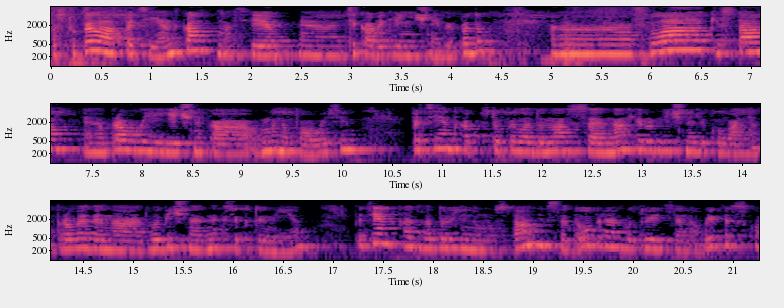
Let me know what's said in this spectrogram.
Поступила пацієнтка, у нас є е, цікавий клінічний випадок. Е, Була кіста е, правого яєчника в менопаузі. Пацієнтка поступила до нас на хірургічне лікування, проведена двобічна аднексектомія. Пацієнтка в задовільному стані, все добре, готується на виписку.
